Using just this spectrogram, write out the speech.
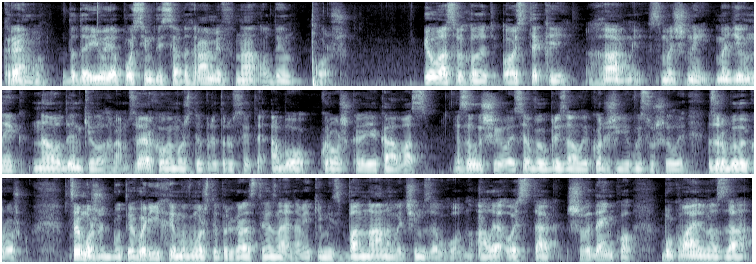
кремом. Додаю я по 70 грамів на один корж. І у вас виходить ось такий гарний, смачний медівник на 1 кг. Зверху ви можете притрусити або крошка, яка у вас залишилася. Ви обрізали коржі, висушили, зробили крошку. Це можуть бути горіхи, ви можете прикрасити, не знаю, там якимись бананами, чим завгодно. Але ось так швиденько, буквально за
